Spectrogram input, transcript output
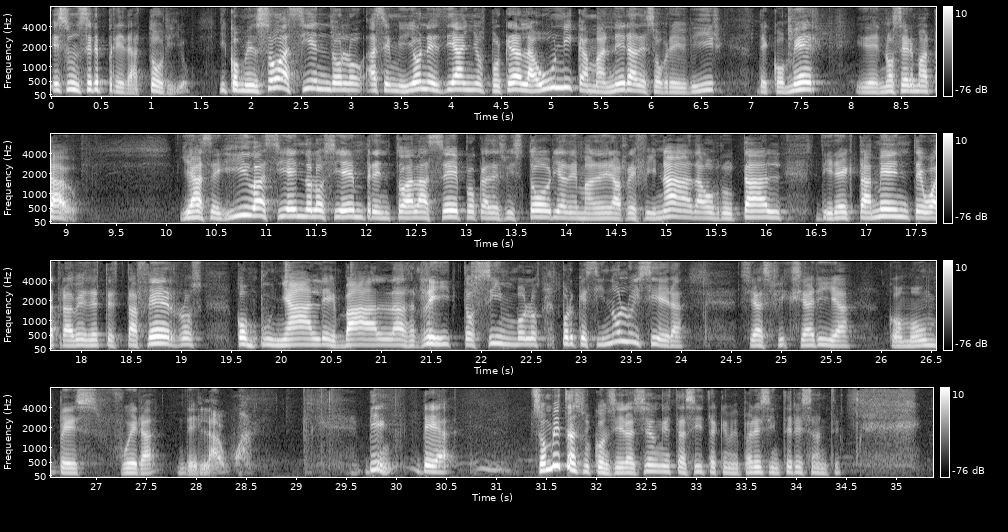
es un ser predatorio y comenzó haciéndolo hace millones de años porque era la única manera de sobrevivir, de comer y de no ser matado. Y ha seguido haciéndolo siempre en todas las épocas de su historia de manera refinada o brutal, directamente o a través de testaferros, con puñales, balas, ritos, símbolos, porque si no lo hiciera, se asfixiaría como un pez fuera del agua. Bien, vea, someto a su consideración esta cita que me parece interesante,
